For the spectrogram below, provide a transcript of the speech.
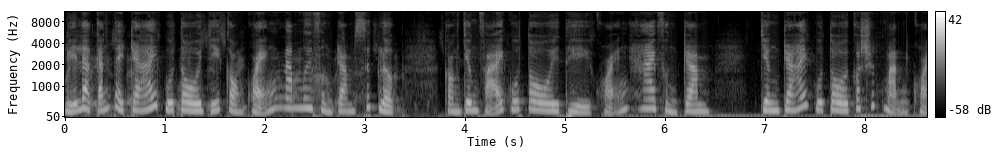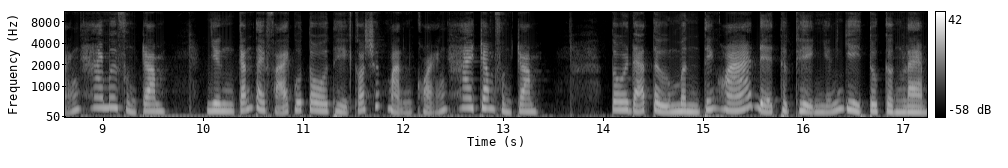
nghĩa là cánh tay trái của tôi 20% chỉ còn khoảng my right arm is 50% about sức lực, 100%. còn chân phải của tôi thì khoảng 2%. Chân trái của tôi có sức mạnh khoảng 20%, nhưng cánh tay phải của tôi thì có sức mạnh khoảng 200%. Tôi đã tự mình tiến hóa để thực hiện những gì tôi cần làm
